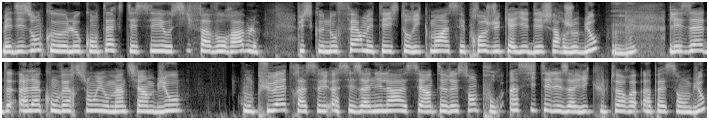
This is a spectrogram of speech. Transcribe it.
Mais disons que le contexte était aussi favorable puisque nos fermes étaient historiquement assez proches du cahier des charges bio. Mmh. Les aides à la conversion et au maintien bio ont pu être à ces années-là assez intéressants pour inciter les agriculteurs à passer en bio.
